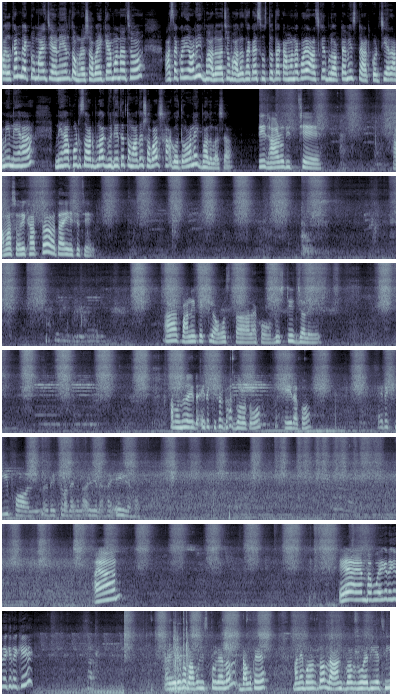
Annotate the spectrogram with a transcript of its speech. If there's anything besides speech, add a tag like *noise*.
Welcome back to my channel. তোমরা সবাই কেমন আছো? আশা করি অনেক ভালো আছো, ভালো থাকায় সুস্থতা কামনা করে আজকের ব্লগটা আমি স্টার্ট করছি। আর আমি Neha Neha food short vlog ভিডিওতে তোমাদের সবার স্বাগত, অনেক ভালোবাসা। ঝাড়ও ঝাড়ু দিচ্ছে। আমার শরীর খারাপ তো, তাই এসেছে। পানিতে কি অবস্থা? দেখো, বৃষ্টির জলে। আর বন্ধুরা, এটা এটা কিসের গাছ বলো তো? এই দেখো, এটা কি ফল? দেখতে পাচ্ছ না এই দেখা, এই দেখো। আয়ান? এ আয়ান বাবু, একে দেখি দেখি দেখি। আর এই দেখো বাবু স্কুল গেল। বাবুকে মানে বলতো লাঞ্চ বক্স ভরে দিয়েছি।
